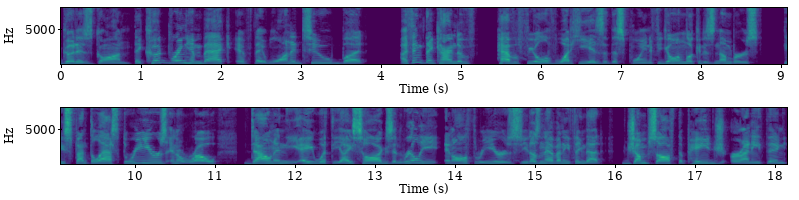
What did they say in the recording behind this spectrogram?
good as gone. They could bring him back if they wanted to, but I think they kind of have a feel of what he is at this point. If you go and look at his numbers, he spent the last three years in a row down in the A with the Ice Hogs, and really, in all three years, he doesn't have anything that jumps off the page or anything.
